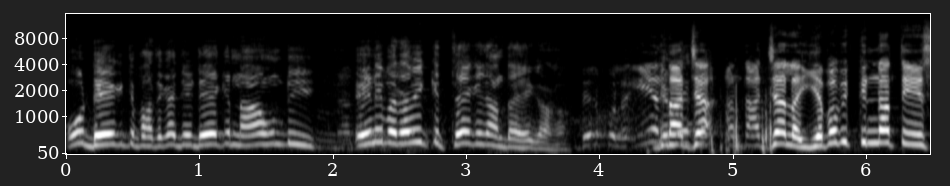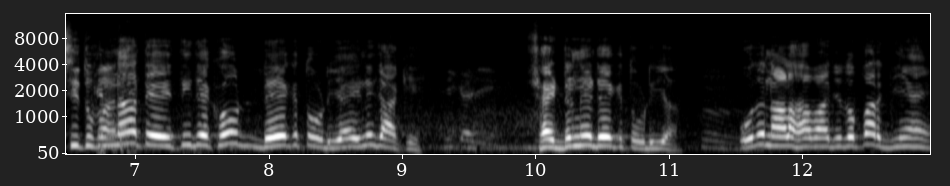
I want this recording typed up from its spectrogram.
ਉਹ ਡੇਕ 'ਚ ਫਸ ਗਿਆ ਜੇ ਡੇਕ ਨਾ ਹੁੰਦੀ ਇਹ ਨਹੀਂ ਪਤਾ ਵੀ ਕਿੱਥੇ ਕਿ ਜਾਂਦਾ ਹੈਗਾ। ਹਾਂ ਬਿਲਕੁਲ ਇਹ ਅੰਦਾਜ਼ਾ ਅੰਦਾਜ਼ਾ ਲਾਈਏ ਆਪਾਂ ਵੀ ਕਿੰਨਾ ਤੇਜ਼ ਸੀ ਤੂਫਾਨ। ਕਿੰਨਾ ਤੇਜ਼ ਤੀ ਦੇਖੋ ਡੇਕ ਤੋੜੀ ਆ ਇਹਨੇ ਜਾ ਕੇ। ਠੀਕ ਹੈ ਜੀ। ਸ਼ੈੱਡ ਨੇ ਡੇਕ ਤੋੜੀ ਆ। ਉਹਦੇ ਨਾਲ ਹਵਾ ਜਦੋਂ ਭਰ ਗਈਆਂ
